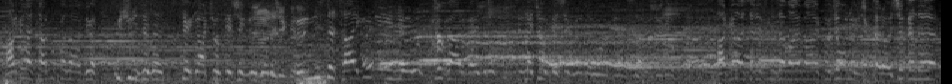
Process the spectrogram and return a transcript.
Arkadaşlar bu kadar diyor. Üçünüze de tekrar çok teşekkür ediyorum. teşekkür ederim. Önünüzde saygıyla eğiliyorum. Çok harikaydınız. Size çok teşekkür ederim arkadaşlar. Arkadaşlar hepinize bay bay. Kocaman öpücükler. Hoşçakalın.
